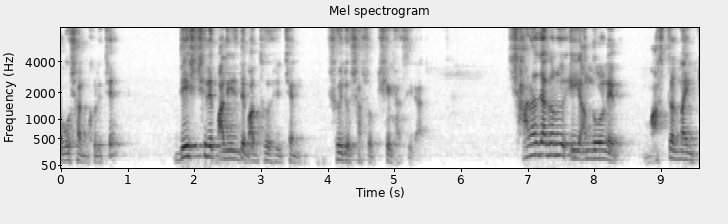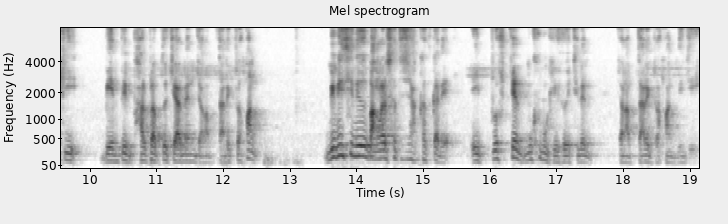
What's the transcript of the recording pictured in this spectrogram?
অবসান ঘটেছে। দেশ ছেড়ে পালিয়ে যেতে বাধ্য হয়েছেন স্বৈর শাসক শেখ হাসিনার সারা জাগানো এই আন্দোলনের মাস্টার মাইন্ড কি বিএনপির ভারপ্রাপ্ত চেয়ারম্যান জনাব তারেক রহমান? বিবিসি নিউজ বাংলার সাথে সাক্ষাৎকারে এই প্রশ্নের মুখোমুখি হয়েছিলেন জনাব তারেক রহমান নিজেই।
